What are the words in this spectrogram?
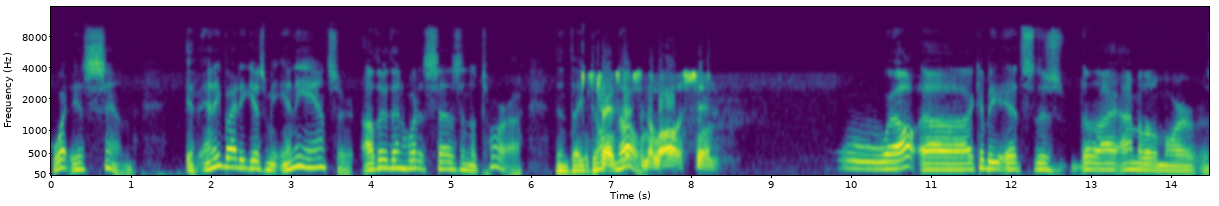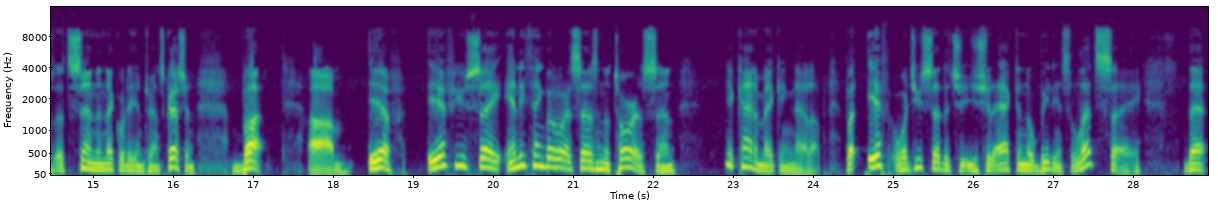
"What is sin?" If anybody gives me any answer other than what it says in the Torah, then they don't transgressing know. the law is sin. Well, uh, it could be. It's there's. Uh, I, I'm a little more. It's sin, iniquity, and transgression. But um, if if you say anything but what it says in the Torah is sin, you're kind of making that up. But if what you said that you, you should act in obedience, let's say that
